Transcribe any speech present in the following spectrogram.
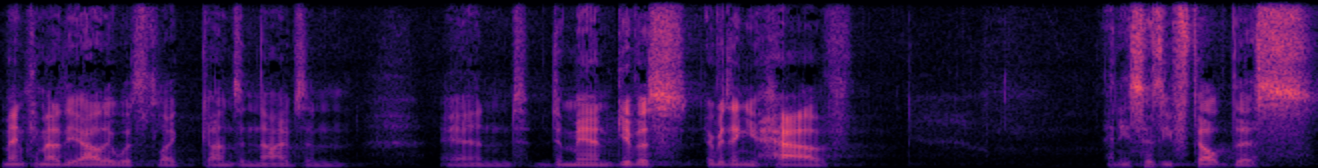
Men came out of the alley with like guns and knives and, and demand, give us everything you have. And he says he felt this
